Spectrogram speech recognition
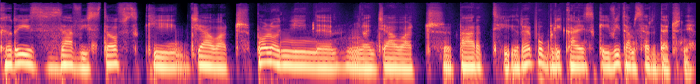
Chris Zawistowski, działacz polonijny, działacz partii republikańskiej. Witam serdecznie.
